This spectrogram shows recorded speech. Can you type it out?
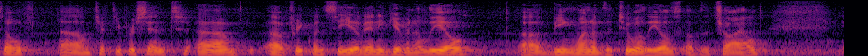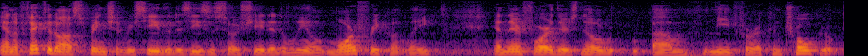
So um, 50% um, uh, frequency of any given allele uh, being one of the two alleles of the child. And affected offspring should receive the disease-associated allele more frequently, and therefore there's no um, need for a control group.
